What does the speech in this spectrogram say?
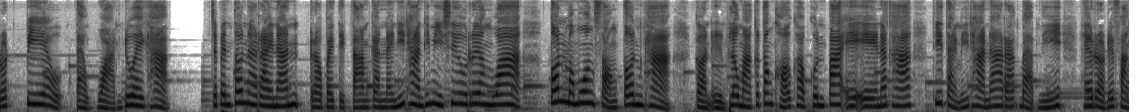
รสเปรี้ยวแต่หวานด้วยค่ะ จะเป็นต้นอะไรนั้นเราไปติดตามกันในนิทานที่มีชื่อเรื่องว่า ต้นมะม่วงสองต้นค่ะ ก่อนอื่นพี่เรามาก็ต้องขอขอบคุณป้าเอเอนะคะ ที่แต่งนิทานน่ารักแบบนี้ให้เราได้ฟัง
